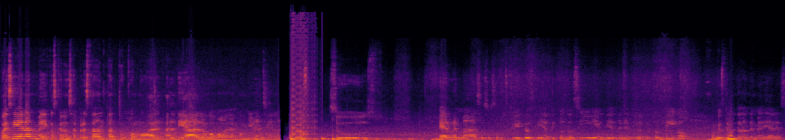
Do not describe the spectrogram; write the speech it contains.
pues sí eran médicos que no se prestaban tanto como al, diálogo o a la convivencia, ¿no? Sus R o sus inscritos que ya te conocían, que ya tenían trato contigo, pues trataban de mediar eso.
